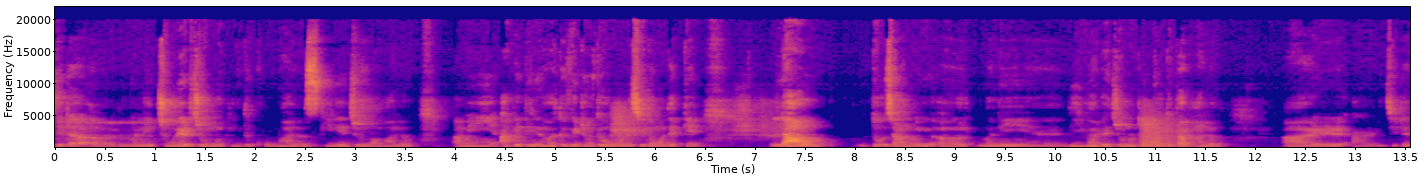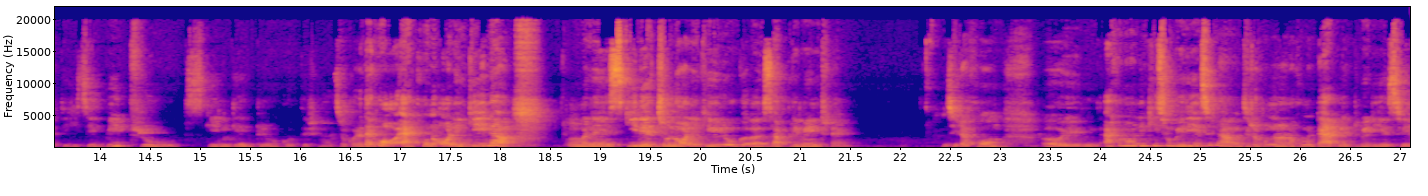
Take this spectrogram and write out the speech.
যেটা মানে চুলের জন্য কিন্তু খুব ভালো, স্কিনের জন্য ভালো। আমি আগের দিনের হয়তো ভিডিওতেও বলেছি তোমাদেরকে। লাউ তো জানোই মানে লিভারের জন্য কতটা ভালো। আর আর যেটা দিয়েছি বিটরুট স্কিনকে গ্লো করতে সাহায্য করে। দেখো, এখন অনেকেই না মানে স্কিনের জন্য অনেকেই লোক সাপ্লিমেন্ট নেয়। যেরকম এখন অনেক কিছু বেরিয়েছে না, যেরকম নানা রকমের ট্যাবলেট বেরিয়েছে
